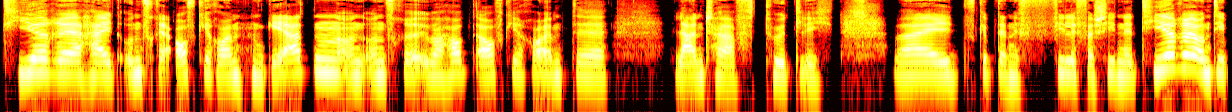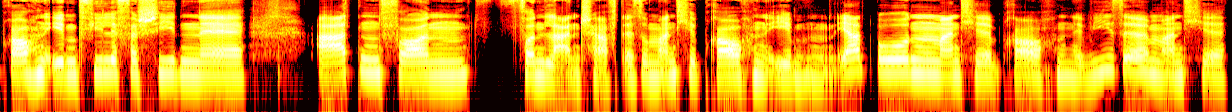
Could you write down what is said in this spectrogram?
Tiere halt unsere aufgeräumten Gärten und unsere überhaupt aufgeräumte Landschaft tödlich, weil es gibt ja viele verschiedene Tiere und die brauchen eben viele verschiedene Arten von von Landschaft. Also manche brauchen eben Erdboden, manche brauchen eine Wiese, manche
